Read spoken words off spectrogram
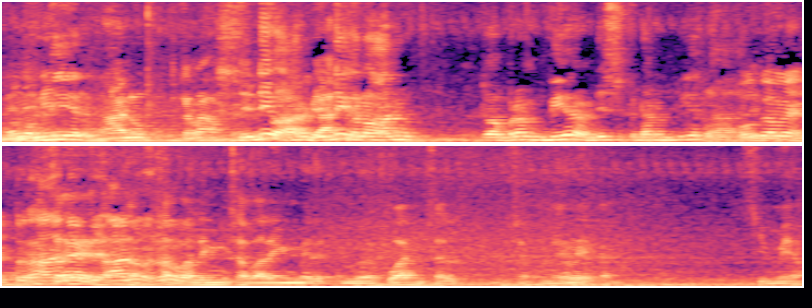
Anu ini bir. anu keras. Jadi wah, jadi kan anu. Coba berang bir, dia sekedar bir lah. Oke, men, terhanyut Saya di anu, no. paling sa paling kuat misal misal mewek kan. Si Mia.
